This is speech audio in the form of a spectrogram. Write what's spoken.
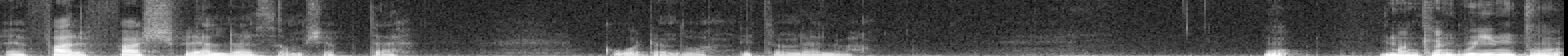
eh, farfars föräldrar som köpte gården då, 1911. Och man kan gå in på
